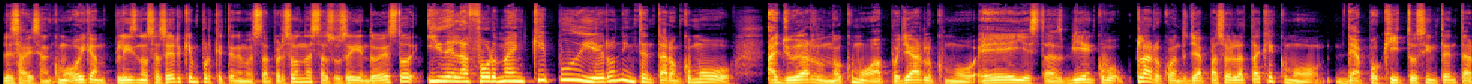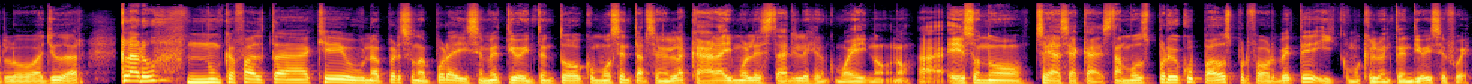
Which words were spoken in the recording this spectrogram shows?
les avisan como, "Oigan, please no se acerquen porque tenemos esta persona, está sucediendo esto y de la forma en que pudieron intentaron como ayudarlo, ¿no? Como apoyarlo, como, hey, estás bien, como, claro, cuando ya pasó el ataque, como de a poquitos intentarlo ayudar. Claro, nunca falta que una persona por ahí se metió, intentó como sentarse en la cara y molestar y le dijeron como, hey, no, no, ah, eso no se hace acá, estamos preocupados, por favor vete y como que lo entendió y se fue.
